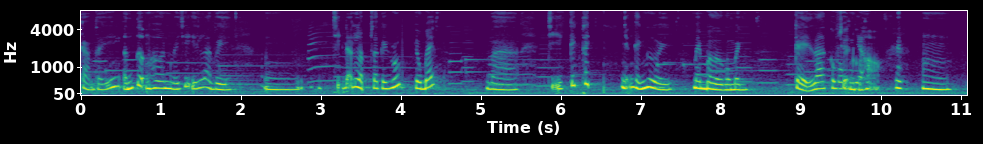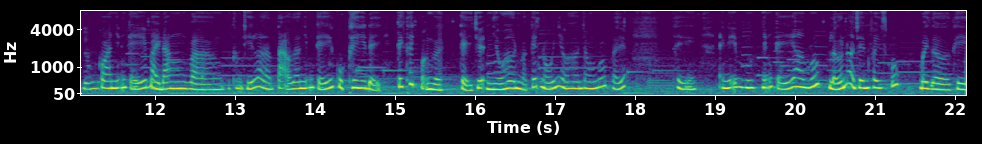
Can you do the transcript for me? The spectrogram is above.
cảm thấy ấn tượng hơn với chị là vì um, chị đã lập ra cái group yêu bếp và chị kích thích những cái người member của mình kể ra câu chuyện của họ. Ừ, Đúng. qua những cái bài đăng và thậm chí là tạo ra những cái cuộc thi để kích thích mọi người kể chuyện nhiều hơn và kết nối nhiều hơn trong group đấy. Thì anh nghĩ những cái ờ, group lớn ở trên Facebook bây giờ thì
